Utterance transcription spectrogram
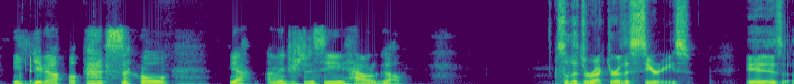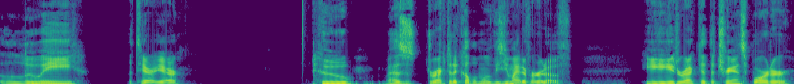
you know. So, yeah, I'm interested to see how it'll go. so the director of the series is Louis Leterrier, who has directed a couple movies you might have heard of. He directed The Transporter,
